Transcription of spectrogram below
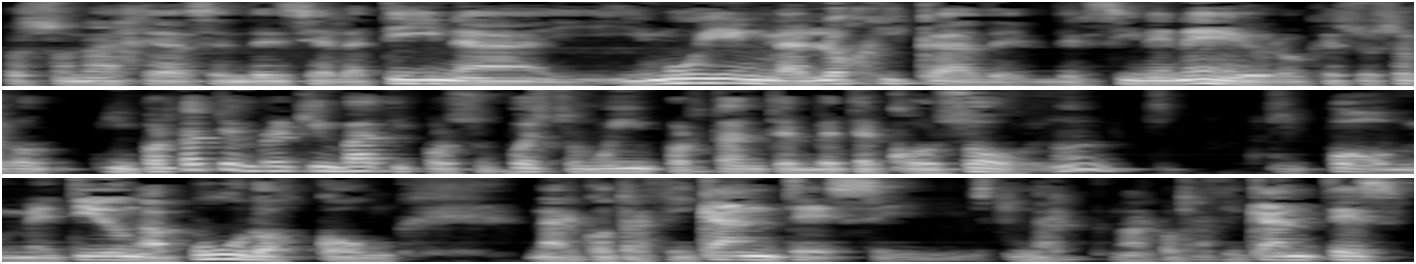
personaje de ascendencia latina y, muy en la lógica de- del cine negro, que eso es algo importante en Breaking Bad y por supuesto muy importante en Better Call Saul, ¿no? Tipo metido en apuros con narcotraficantes y nar- narcotraficantes,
